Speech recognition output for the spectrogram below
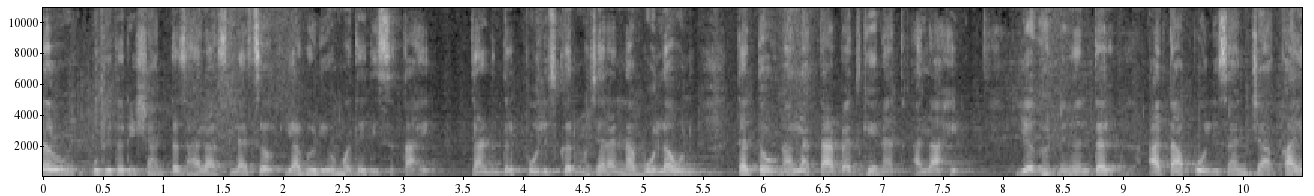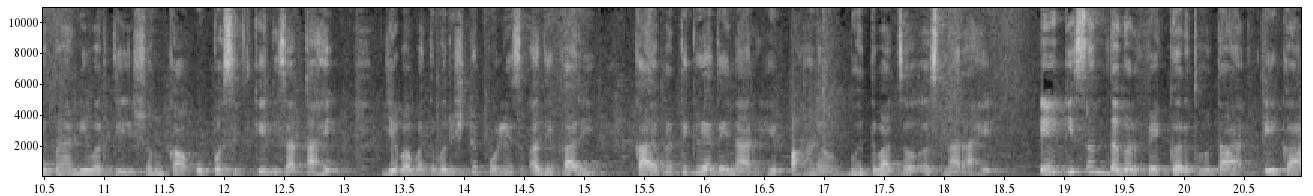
तरुण कुठेतरी शांत झाला असल्याचं या व्हिडिओमध्ये दिसत आहे. त्यानंतर पोलीस कर्मचाऱ्यांना बोलावून त्या तरुणाला ताब्यात घेण्यात आलं आहे. या घटनेनंतर आता पोलिसांच्या कार्यप्रणालीवरती शंका उपस्थित केली जात आहे. याबाबत वरिष्ठ पोलीस अधिकारी काय प्रतिक्रिया देणार हे पाहणं महत्त्वाचं असणार आहे. एक इसम दगडफेक करत होता एका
